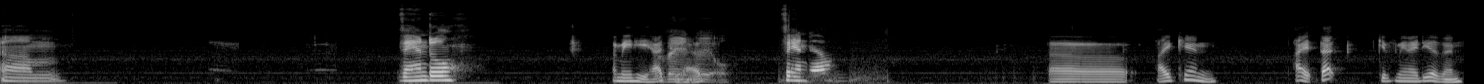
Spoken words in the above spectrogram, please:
um Vandal? I mean, he had to have. Dale. Vandal. Uh, I can. I that gives me an idea then.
